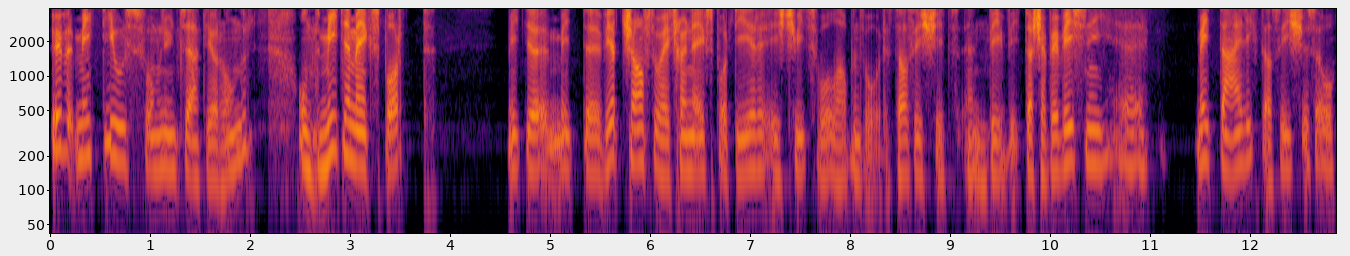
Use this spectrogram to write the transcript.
über die Mitte aus vom 19. Jahrhundert. Und mit dem Export, mit der, mit der Wirtschaft, die wir können exportieren ist die Schweiz wohlhabend geworden. Das ist jetzt ein, das ist eine bewiesene äh, Mitteilung, das ist so.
